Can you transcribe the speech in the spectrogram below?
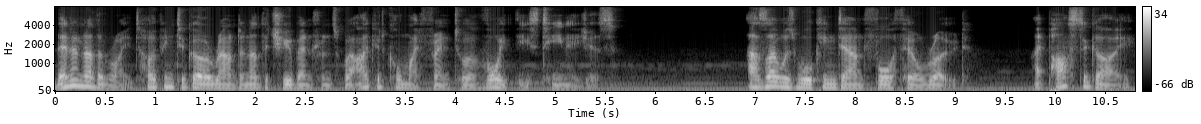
then another right, hoping to go around another tube entrance where I could call my friend to avoid these teenagers. As I was walking down Fonthill Road, I passed a guy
